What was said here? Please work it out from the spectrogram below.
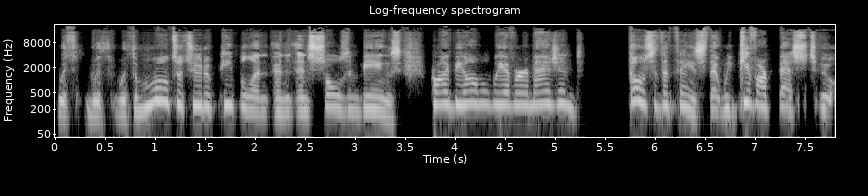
with, with, with the multitude of people and, and, and souls and beings, probably beyond what we ever imagined. Those are the things that we give our best to.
